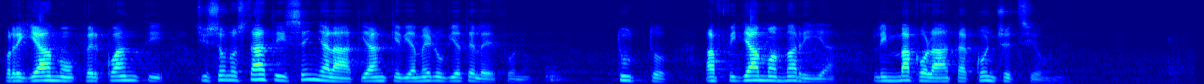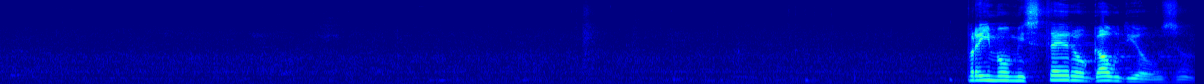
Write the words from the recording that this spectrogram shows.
Preghiamo per quanti ci sono stati segnalati anche via mail o via telefono. Tutto affidiamo a Maria, l'Immacolata Concezione. Primo mistero gaudioso,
